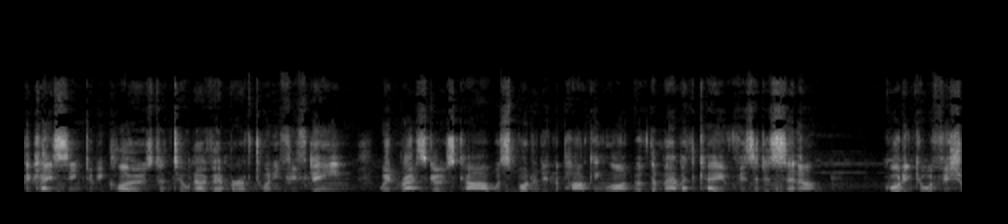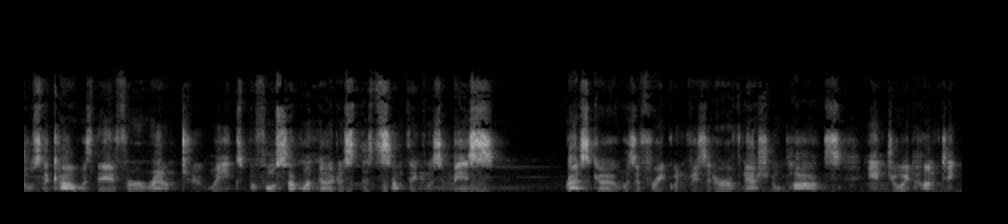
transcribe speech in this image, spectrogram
The case seemed to be closed until November of 2015, when Rasco's car was spotted in the parking lot of the Mammoth Cave Visitors Center. According to officials, the car was there for around two weeks before someone noticed that something was amiss. Rasco was a frequent visitor of national parks. He enjoyed hunting,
